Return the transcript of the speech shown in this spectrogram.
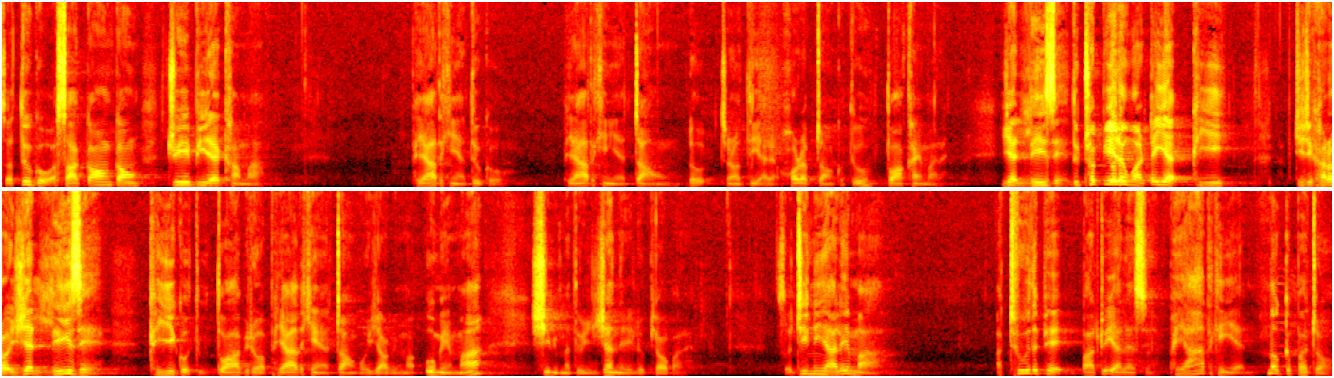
ဆိုတော့သူ့ကိုအစာကောင်းကောင်းကြွေးပြီးတဲ့ခါမှာဘုရားသခင်ကသူ့ကိုဘုရားသခင်ရဲ့တောင်လို့ကျွန်တော်သိရတယ် Horeb Town ကိုသူသွားခိုင်းပါတယ်ရက်40သူထွက်ပြေးတော့ကတရက်ခရီးဒီတစ်ခါတော့ရက်40ခရီးကိုသူသွားပြီးတော့ဘုရားသခင်ရဲ့တောင်ကိုရောက်ပြီးမှဥမင်မှာရှိပြီးမှသူရက်နေတယ်လို့ပြောပါတယ်ဆိုဒီနေရာလေးမှာ အထူးသဖြင့်ဗာတွေ့ရလဲဆိုရင်ဘုရားသခင်ရဲ့နှုတ်ကပတ်တော်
